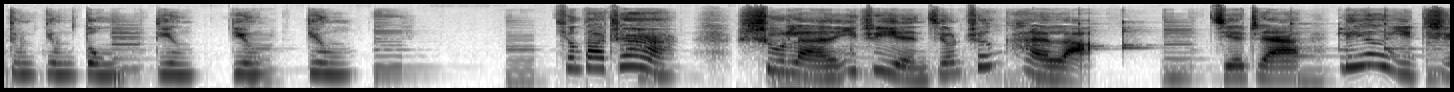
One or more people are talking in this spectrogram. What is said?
叮叮咚，叮叮叮。听到这儿，树懒一只眼睛睁开了，接着另一只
